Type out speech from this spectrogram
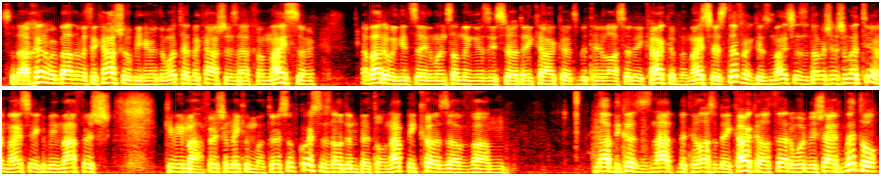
So the achenim are bothered with the kasha over here. Then what type of kasha is that from meiser? About it, we could say that when something is yisur de karka, it's b'telasa de karka. But meiser is different because meiser is a davar shematir. Meiser can be mafish, can be mafish and make a mutter. So of course there's no din bittul, not because of um, not because it's not betilas de karka outside it would be shaykh bittel,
